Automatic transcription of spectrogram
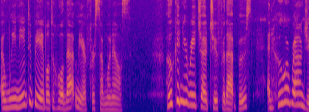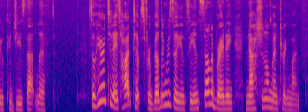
and we need to be able to hold that mirror for someone else. Who can you reach out to for that boost, and who around you could use that lift? So, here are today's hot tips for building resiliency and celebrating National Mentoring Month.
